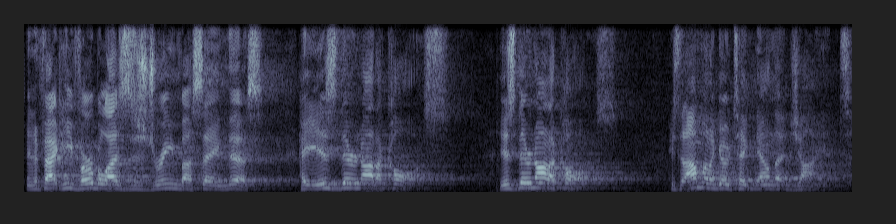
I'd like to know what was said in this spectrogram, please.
And in fact, he verbalizes his dream by saying this Hey, is there not a cause? Is there not a cause? He said, I'm going to go take down that giant,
